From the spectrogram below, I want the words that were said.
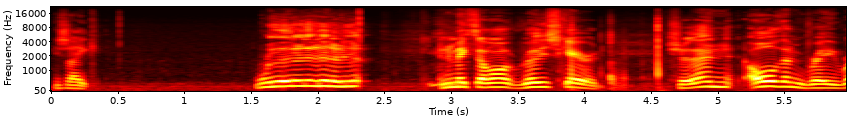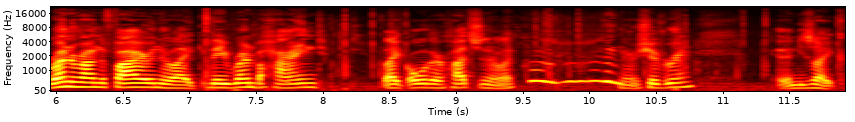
He's like, and it makes them all really scared. So then all of them they run around the fire and they're like they run behind like all their huts and they're like and they're shivering. And he's like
